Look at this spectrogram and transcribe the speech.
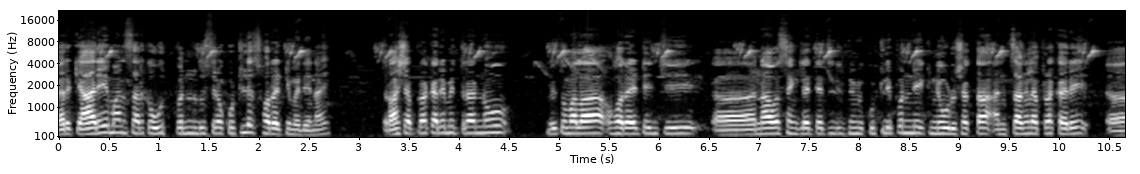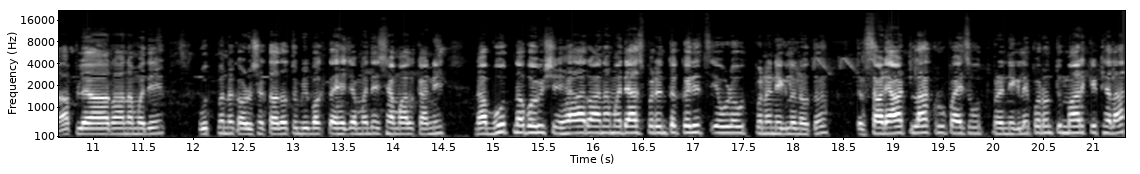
कारण की आर्यमानसारखं उत्पन्न दुसऱ्या कुठल्याच व्हरायटीमध्ये नाही. तर अशा प्रकारे मित्रांनो मी तुम्हाला व्हरायटींची नावं सांगितलं त्यातली तुम्ही कुठली पण एक निवडू शकता आणि चांगल्या प्रकारे आपल्या रानामध्ये उत्पन्न काढू शकता. आता तुम्ही बघता ह्याच्यामध्ये ह्या मालकाने ना भूत ना भविष्य. ह्या रानामध्ये आजपर्यंत कधीच एवढं उत्पन्न निघलं नव्हतं. तर साडेआठ लाख रुपयाचं उत्पन्न निघले परंतु मार्केट ह्याला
